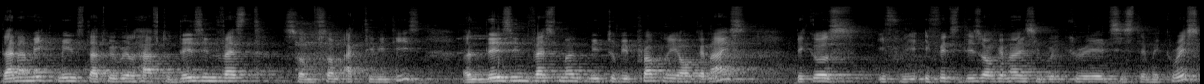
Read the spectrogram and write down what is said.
Dynamic means that we will have to disinvest some, some activities and this investment need to be properly organized because if, we, if it's disorganized, it will create systemic risk.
